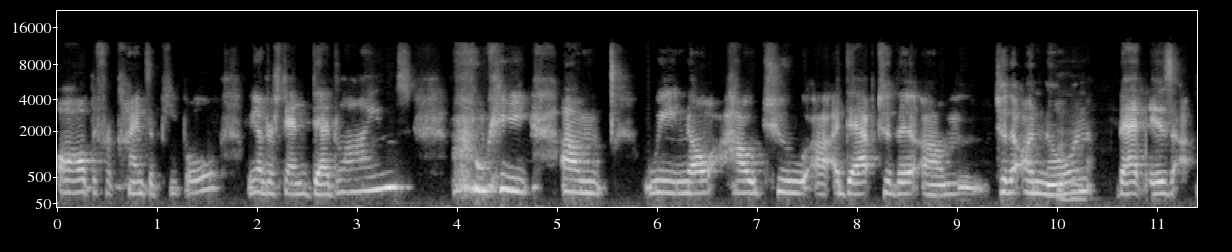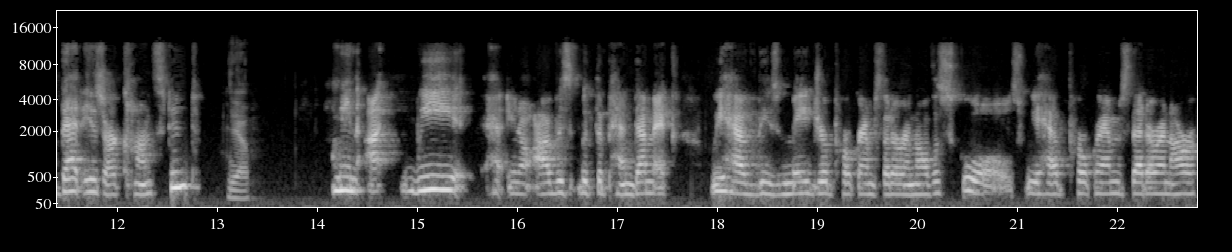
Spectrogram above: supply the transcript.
all different kinds of people. We understand deadlines. we um, we know how to uh, adapt to the um, to the unknown. Mm-hmm. That is that is our constant. Yeah I mean, I, we, you know, obviously with the pandemic, we have these major programs that are in all the schools. We have programs that are in our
